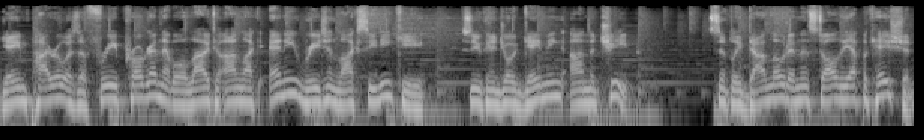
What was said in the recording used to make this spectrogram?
Game Pyro is a free program that will allow you to unlock any region locked CD key so you can enjoy gaming on the cheap. Simply download and install the application.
